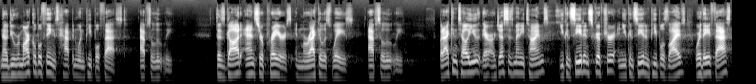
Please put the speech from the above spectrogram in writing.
Now, do remarkable things happen when people fast? Absolutely. Does God answer prayers in miraculous ways? Absolutely. But I can tell you, there are just as many times, you can see it in Scripture and you can see it in people's lives, where they fast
